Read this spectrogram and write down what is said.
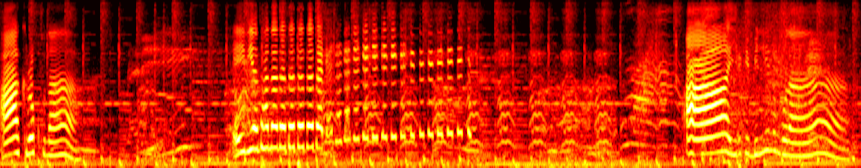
아 그렇구나. A B 연타 하나 다다다다다 아 이렇게 밀리는구나.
